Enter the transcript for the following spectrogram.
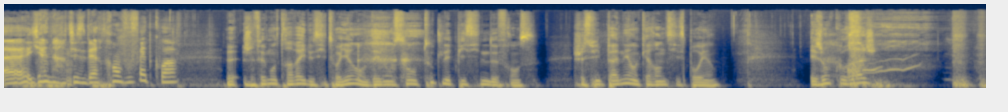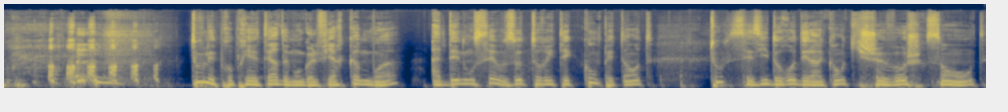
Euh, Yann Arthus Bertrand, vous faites quoi? Euh, Je fais mon travail de citoyen en dénonçant toutes les piscines de France. Je suis pas né en 46 pour rien. Et j'encourage tous les propriétaires de montgolfières comme moi à dénoncer aux autorités compétentes tous ces hydrodélinquants qui chevauchent sans honte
